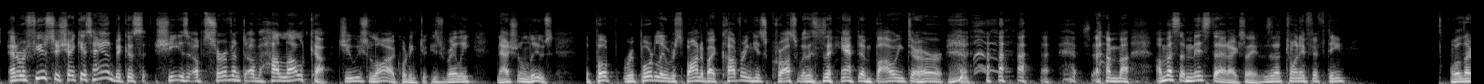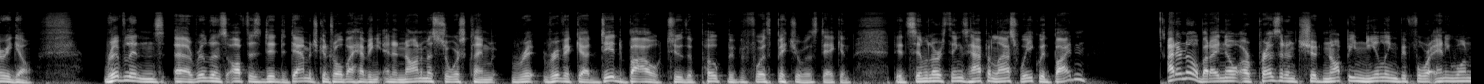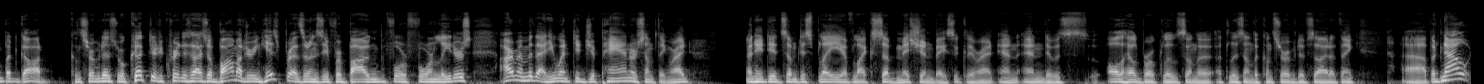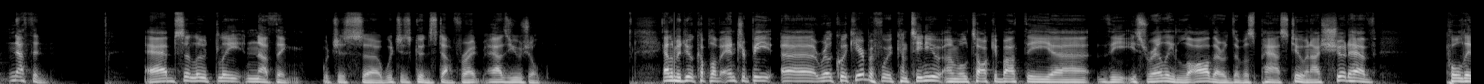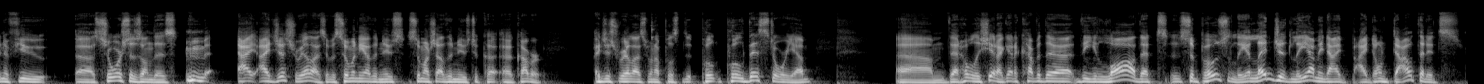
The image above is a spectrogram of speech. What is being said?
and refused to shake his hand because she is observant of halalka, Jewish law, according to Israeli national news. The Pope reportedly responded by covering his cross with his hand and bowing to her. uh, i must have missed that, actually. Was that 2015? Well, there we go. Rivlin's, uh, Rivlin's office did damage control by having an anonymous source claim R- Rivika did bow to the Pope before the picture was taken. Did similar things happen last week with Biden? I don't know, but I know our president should not be kneeling before anyone but God. Conservatives were quick to criticize Obama during his presidency for bowing before foreign leaders. I remember that. He went to Japan or something, right? And he did some display of like submission, basically, right? And and it was all hell broke loose on the at least on the conservative side, I think. Uh, but now nothing. Absolutely nothing, which is uh, which is good stuff, right? As usual. And let me do a couple of entropy uh, real quick here before we continue, and we'll talk about the uh, the Israeli law there that was passed too. And I should have pulled in a few uh, sources on this. I, I, just realized there was so many other news, so much other news to co- uh, cover. I just realized when I pulled, pulled, pulled this story up um, that holy shit, I got to cover the the law that supposedly, allegedly, I mean, I I don't doubt that it's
